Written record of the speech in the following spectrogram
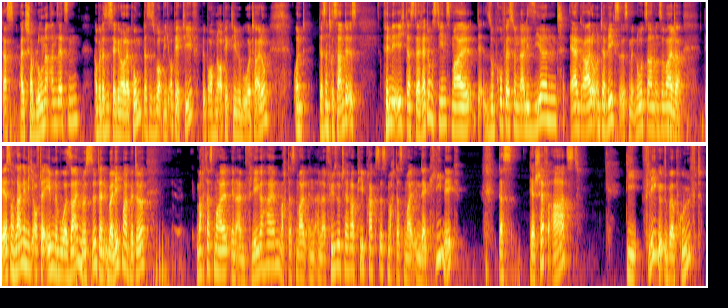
das als Schablone ansetzen. Aber das ist ja genau der Punkt. Das ist überhaupt nicht objektiv. Wir brauchen eine objektive Beurteilung. Und das Interessante ist, finde ich, dass der Rettungsdienst mal so professionalisierend er gerade unterwegs ist mit Notsahn und so weiter. Ja. Der ist noch lange nicht auf der Ebene, wo er sein müsste. Denn überleg mal bitte, mach das mal in einem Pflegeheim, mach das mal in einer Physiotherapiepraxis, mach das mal in der Klinik, dass der Chefarzt die Pflege überprüft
